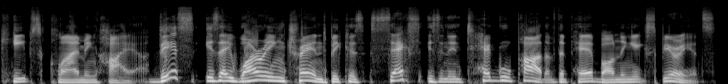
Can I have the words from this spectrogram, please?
keeps climbing higher. This is a worrying trend because sex is an integral part of the pair bonding experience.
